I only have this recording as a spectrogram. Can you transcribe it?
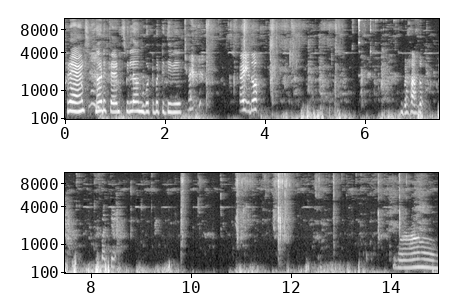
ಫ್ರೆಂಡ್ಸ್ ನೋಡಿ ಫ್ರೆಂಡ್ಸ್ ಇಲ್ಲೇ ಒಂದು ಬಿಟ್ಟು ಬಿಟ್ಟಿದ್ದೀವಿ. ಇದು. ಬೇಡ ಅದು. ಬತ್ತೆ ವಾವ್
